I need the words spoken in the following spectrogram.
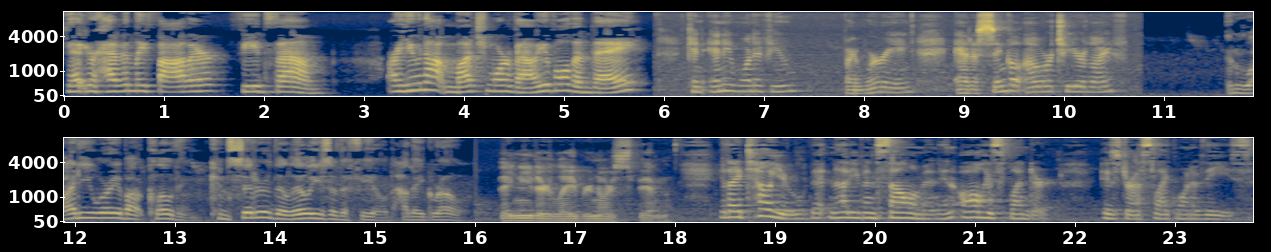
yet your heavenly Father feeds them. Are you not much more valuable than they? Can any one of you, by worrying, add a single hour to your life? And why do you worry about clothing? Consider the lilies of the field, how they grow. They neither labor nor spin. Yet I tell you that not even Solomon in all his splendor is dressed like one of these.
